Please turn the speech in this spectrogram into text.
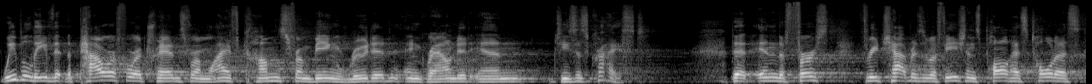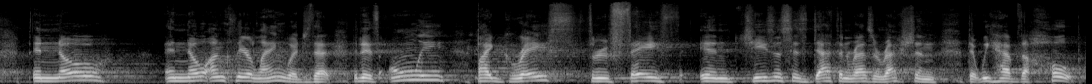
We believe that the power for a transformed life comes from being rooted and grounded in Jesus Christ. That in the first three chapters of Ephesians, Paul has told us in no and no unclear language that, that it is only by grace through faith in Jesus' death and resurrection that we have the hope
